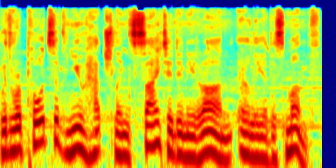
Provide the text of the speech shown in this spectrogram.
with reports of new hatchlings sighted in Iran earlier this month.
